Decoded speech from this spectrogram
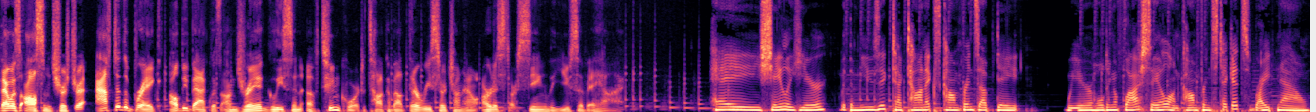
That was awesome, Tristra. After the break, I'll be back with Andreea Gleeson of TuneCore to talk about their research on how artists are seeing the use of AI. Hey, Shayla here with the Music Tectonics Conference update. We're holding a flash sale on conference tickets right now.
